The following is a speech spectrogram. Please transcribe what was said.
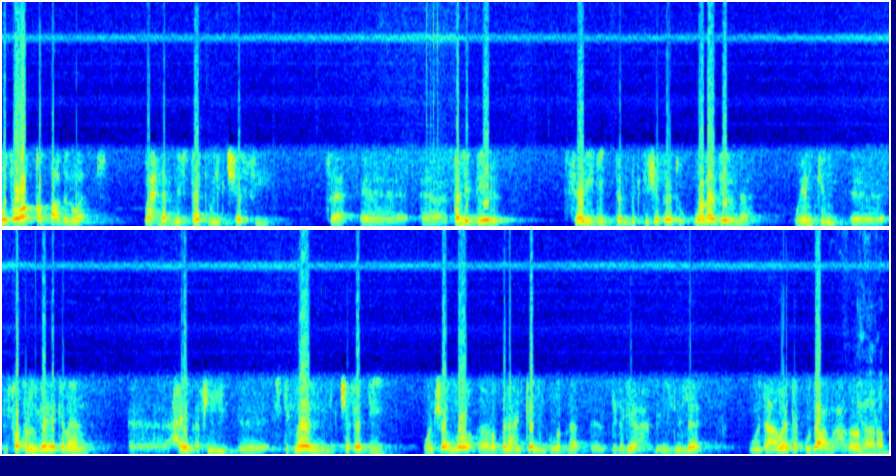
وتوقف بعض الوقت. وإحنا بنستكمل اكتشاف فيه. ف آه، آه، تل الدير ثري جدا باكتشافاته وما زلنا ويمكن آه، الفترة اللي جاية كمان هيبقى في استكمال للاكتشافات دي وإن شاء الله ربنا هيكمل جهودنا بنجاح بإذن الله. ودعواتك ودعم حضرتك يا رب.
